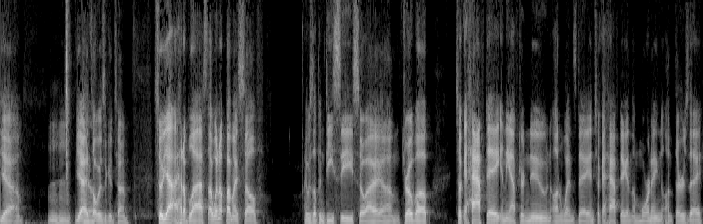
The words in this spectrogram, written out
Yeah. Hmm yeah it's always a good time. So yeah i had a blast. I went up by myself. It was up in dc so i um, drove up took a half day in the afternoon on wednesday and took a half day in the morning on thursday.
